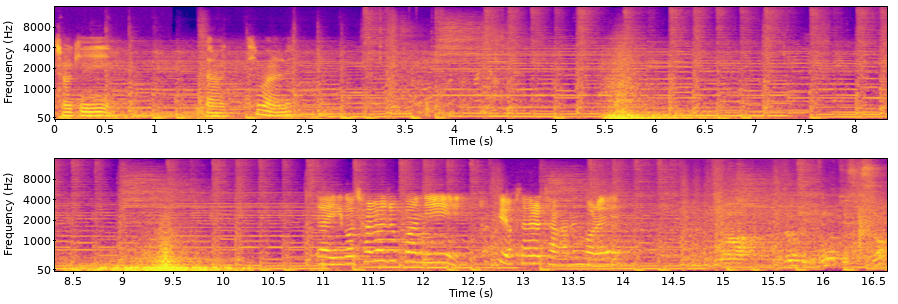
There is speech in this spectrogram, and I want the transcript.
저기 나랑 팀 할래? 야, 이거 참여 조건이 학교 역사를 잘 아는 거래. 와, 그렇게 이런 것도 있었어?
